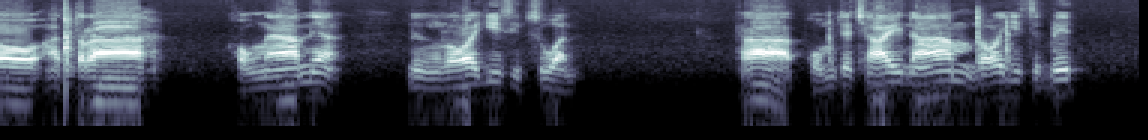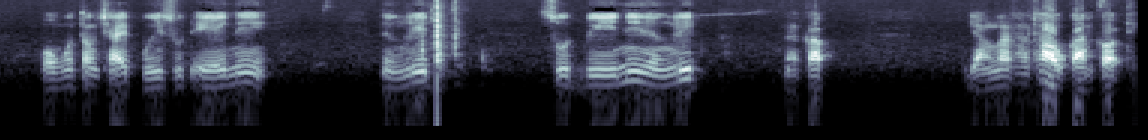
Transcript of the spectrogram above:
ต่ออัตรา ของน้ำเนี่ยหนึ่งร้อยยี่สิบส่วน ถ้าผมจะใช้น้ำร้อยยี่สิบลิตร ผมก็ต้องใช้ปุ๋ยสูตร A นี่หนึ่งลิตร สูตร B นี่หนึ่งลิตรนะครับ อย่างละเท่าๆกันก็เท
